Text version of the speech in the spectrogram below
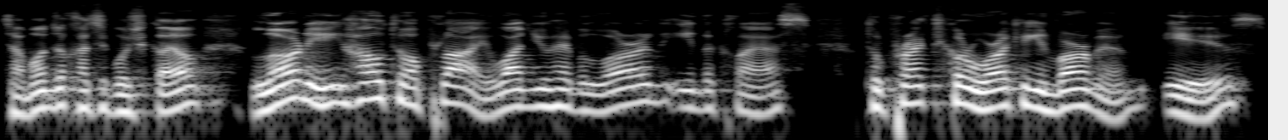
자, 먼저 같이 보실까요? Learning how to apply what you have learned in the class to practical working environment is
